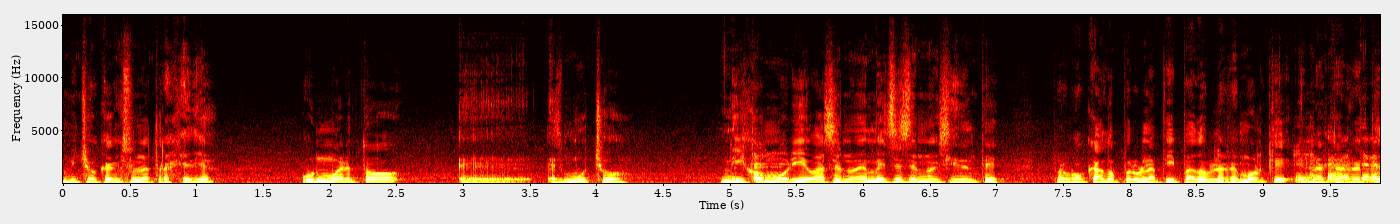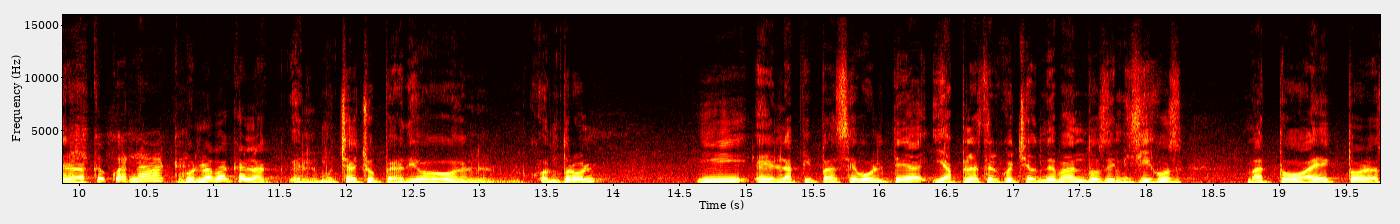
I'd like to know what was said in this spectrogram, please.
Michoacán es una tragedia. Un muerto eh, es mucho. Mi hijo murió hace nueve meses en un accidente provocado por una pipa doble remolque en, la, carretera, México-Cuernavaca. Cuernavaca, el muchacho perdió el control y eh, la pipa se voltea y aplasta el coche donde van dos de mis hijos. Mató a Héctor,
